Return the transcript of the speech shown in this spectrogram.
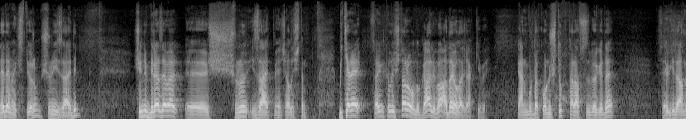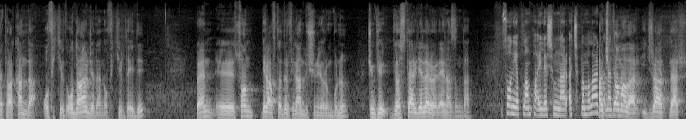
Ne demek istiyorum? Şunu izah edeyim. Şimdi biraz evvel e, şunu izah etmeye çalıştım. Bir kere Sayın Kılıçdaroğlu galiba aday olacak gibi. Yani burada konuştuk tarafsız bölgede. Sevgili Ahmet Hakan da o fikirde. O daha önceden o fikirdeydi. Ben e, son bir haftadır falan düşünüyorum bunu. Çünkü göstergeler öyle en azından. Son yapılan paylaşımlar, açıklamalar kanadında. Açıklamalar, icraatler.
